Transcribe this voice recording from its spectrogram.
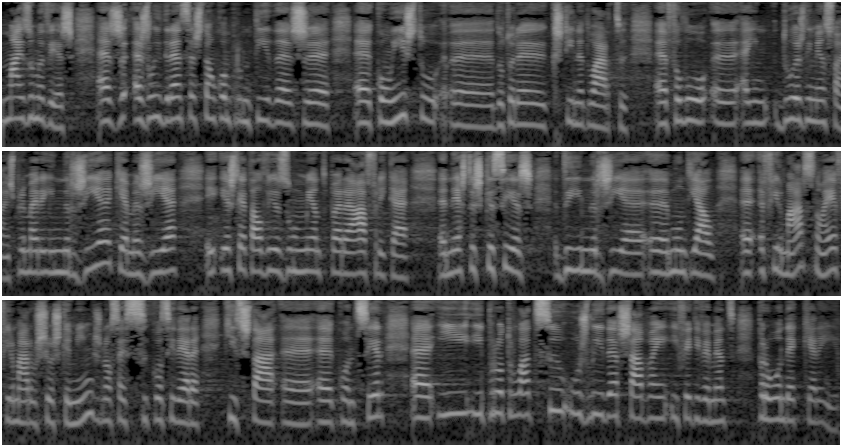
mais uma vez, as, as lideranças estão comprometidas com isto. A doutora Cristina Duarte falou em duas dimensões. Primeiro, a energia, que é magia energia. Este é talvez um momento para a África, eh, nesta escassez de energia eh, mundial, eh, afirmar-se, não é? Afirmar os seus caminhos. Não sei se considera que isso está a acontecer. E, e, por outro lado, se os líderes sabem efetivamente para onde é que querem ir.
